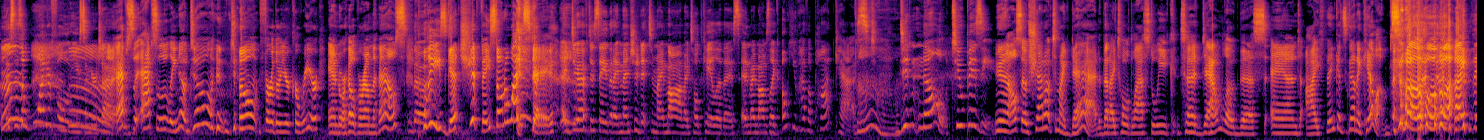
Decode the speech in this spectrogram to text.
This is a wonderful use of your time. Absolutely, absolutely. No, don't don't further your career and or help around the house. Though- Please get shit faced on a Wednesday. I do have to say that I mentioned it to my mom. I told Kayla this, and my mom's like, "Oh, you have a podcast." Oh. Didn't know. Too busy. Yeah, also shout out to my dad that I told last week to download this and I think it's gonna kill him. So I think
